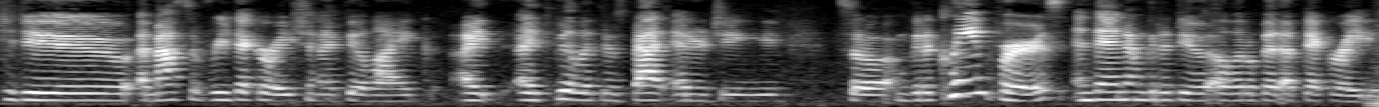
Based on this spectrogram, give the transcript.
to do a massive redecoration I feel like. I, I feel like there's bad energy. So I'm going to clean first and then I'm going to do a little bit of decorating.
